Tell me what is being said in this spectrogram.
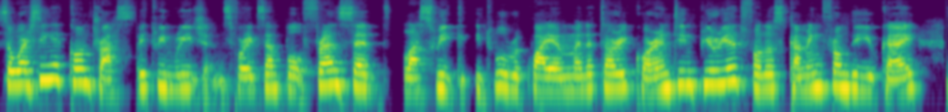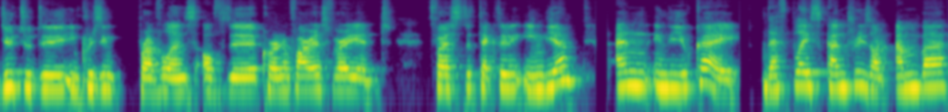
So we're seeing a contrast between regions. For example, France said last week it will require a mandatory quarantine period for those coming from the UK due to the increasing prevalence of the coronavirus variant first detected in India. And in the UK, they've placed countries on amber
